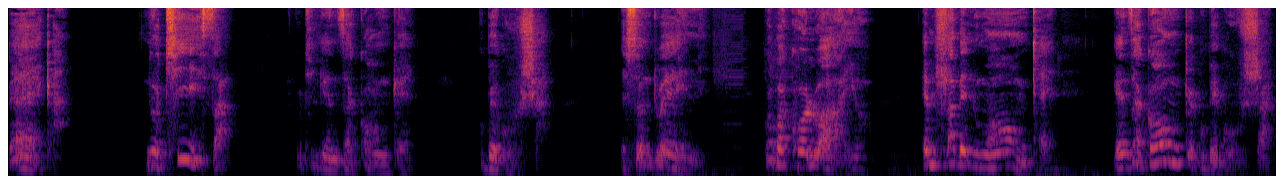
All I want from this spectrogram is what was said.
bheka nothisa ukuthi ngenza konke. Kube kusha esontweni kwabakholwayo emhlabeni wonke. Ngenza konke kube kusha.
